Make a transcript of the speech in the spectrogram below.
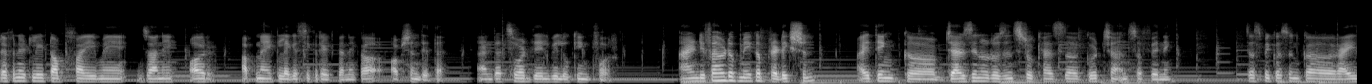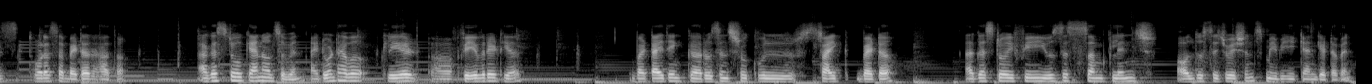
डेफिनेटली टॉप फाइव में जाने और अपना एक लेगेसी क्रिएट करने का ऑप्शन देता है and that's what they be looking for and if I to make a prediction I think Jairzinho और Rozenstruik has a good chance of winning just because उनका राइज थोड़ा सा बेटर रहा था. Augusto can also win I don't have a clear favourite here but I think uh, Rosenstruck will strike better. Augusto, if he uses some clinch, all those situations, maybe he can get a win.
